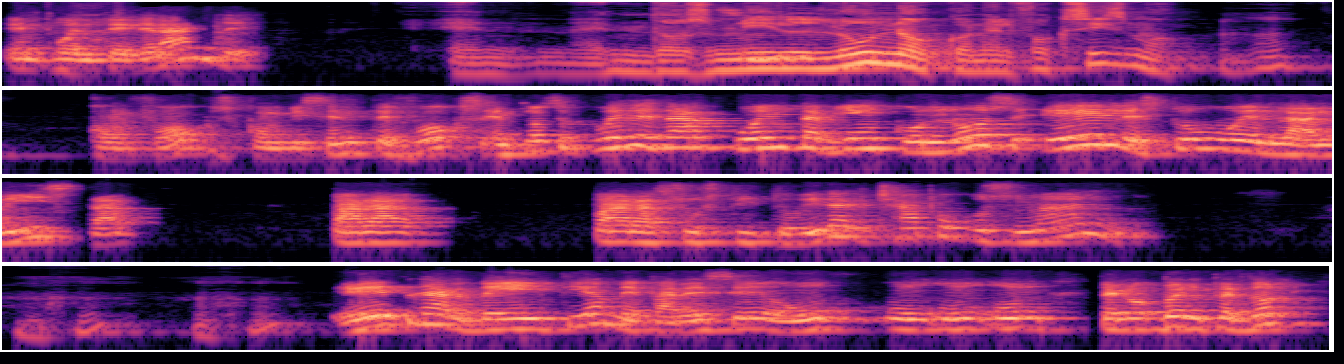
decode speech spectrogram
En Puente Grande. En, en 2001 sí. con el foxismo. Uh -huh. Con Fox, con Vicente Fox. Entonces puede dar cuenta bien, conoce, él estuvo en la lista para, para sustituir al Chapo Guzmán. Uh -huh. Uh -huh. Edgar Beitia me parece un, un, un, un, pero bueno, perdón,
